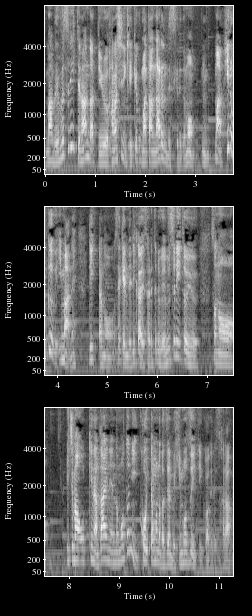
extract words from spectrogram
まあ Web3 ってなんだっていう話に結局またなるんですけれども、うん。まあ広く今ね、あの、世間で理解されてる Web3 という、その、一番大きな概念のもとにこういったものが全部紐づいていくわけですから、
